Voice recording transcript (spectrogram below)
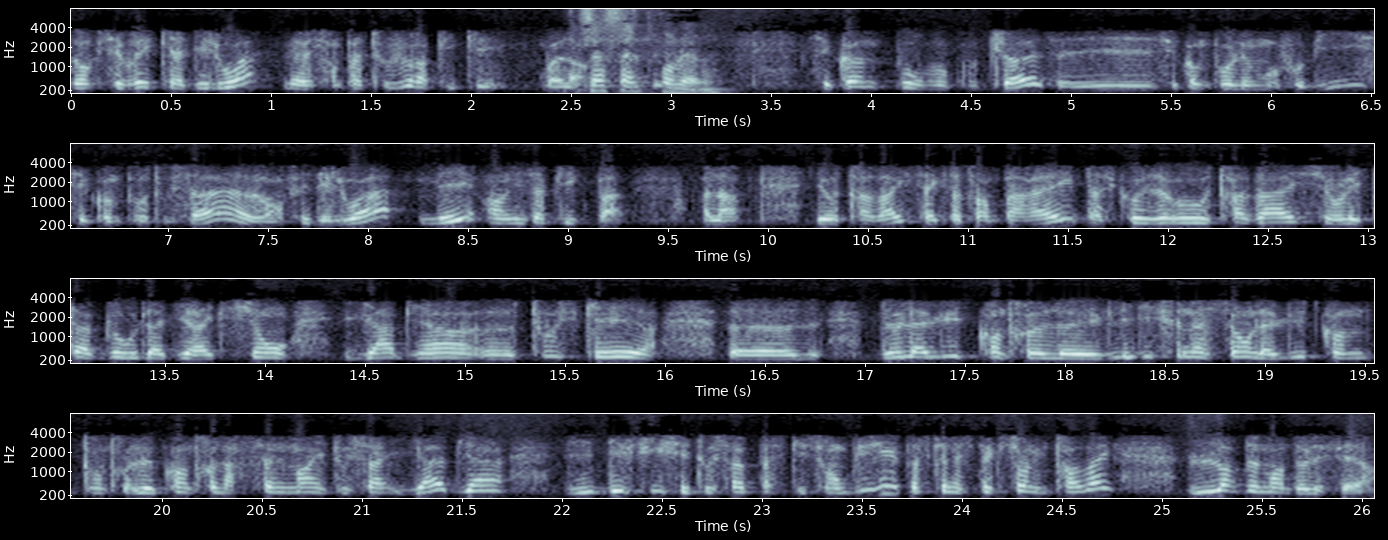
Donc c'est vrai qu'il y a des lois, mais elles ne sont pas toujours appliquées. Voilà. Ça c'est le problème. C'est comme pour beaucoup de choses, c'est comme pour l'homophobie, c'est comme pour tout ça. on fait des lois, mais on ne les applique pas. Voilà. Et au travail, c'est exactement pareil, parce qu'au travail, sur les tableaux de la direction, il y a bien euh, tout ce qui est euh, de la lutte contre les discriminations, la lutte contre, le, contre l'harcèlement et tout ça. Il y a bien des, fiches et tout ça, parce qu'ils sont obligés, parce que l'inspection du travail leur demande de le faire,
